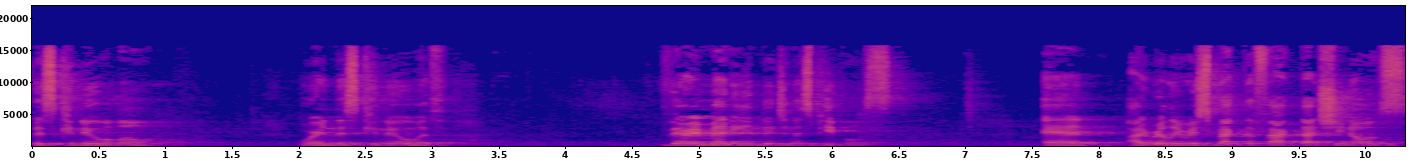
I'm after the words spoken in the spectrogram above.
this canoe alone. We're in this canoe with very many indigenous peoples. And I really respect the fact that she knows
